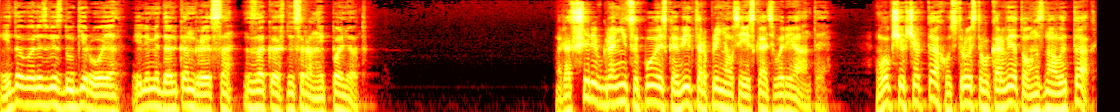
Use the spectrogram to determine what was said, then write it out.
И давали звезду героя или медаль Конгресса за каждый сраный полет. Расширив границы поиска, Виктор принялся искать варианты. В общих чертах устройство корвета он знал и так,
